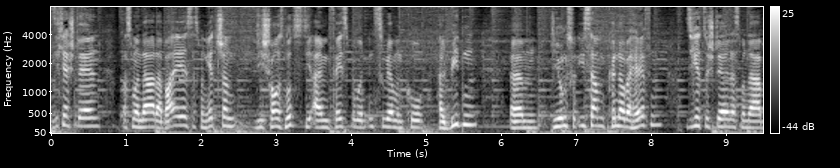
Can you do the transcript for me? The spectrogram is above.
sicherstellen, dass man da dabei ist, dass man jetzt schon die Chance nutzt, die einem Facebook und Instagram und Co. halt bieten. Ähm, die Jungs von ISAM können dabei helfen, sicherzustellen, dass man da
